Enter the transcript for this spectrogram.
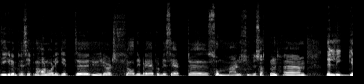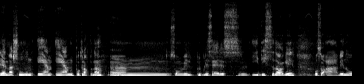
de grunnprinsippene har nå ligget eh, urørt fra de ble publisert eh, sommeren 2017. Eh, det ligger en versjon 1.1 på trappene mm. som vil publiseres i disse dager. Og så er vi nå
